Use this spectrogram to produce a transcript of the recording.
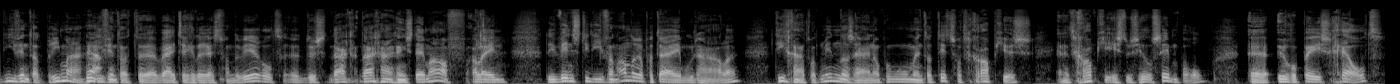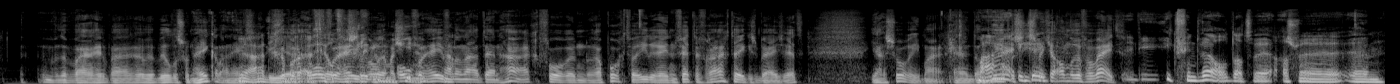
die vindt dat prima. Ja. Die vindt dat uh, wij tegen de rest van de wereld. Uh, dus daar, daar gaan geen stemmen af. Alleen die winst die hij van andere partijen moet halen... die gaat wat minder zijn op het moment dat dit soort grapjes... en het grapje is dus heel simpel... Uh, Europees geld waar, waar Wilders zo'n hekel aan heeft. Ja, die, uh, overhevelen, overhevelen ja. naar Den Haag voor een rapport waar iedereen vette vraagtekens bij zet. Ja, sorry, maar uh, dan maar doe je precies wat je anderen verwijt. Ik vind wel dat we, als we... Um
